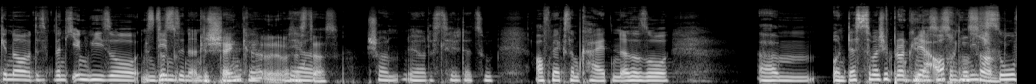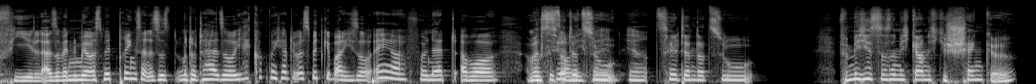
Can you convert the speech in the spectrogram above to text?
genau, das, wenn ich irgendwie so in Ist dem das Sinne an dich Geschenke denke. oder was ja, ist das? Schon, ja, das zählt dazu. Aufmerksamkeiten, also so, ähm, und das zum Beispiel bedeutet Okay, mir auch nicht so viel. Also wenn du mir was mitbringst, dann ist es immer total so, ja, guck mal, ich habe dir was mitgebracht. Ich so, ey, ja, voll nett, aber, Aber zählt auch nicht dazu-. Ja. Zählt denn dazu, für mich ist das nämlich gar nicht Geschenke,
